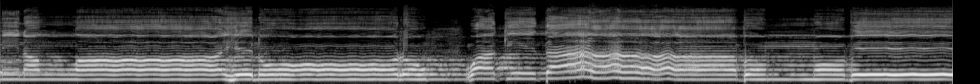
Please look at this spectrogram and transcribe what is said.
من الله نور وكتاب مبين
